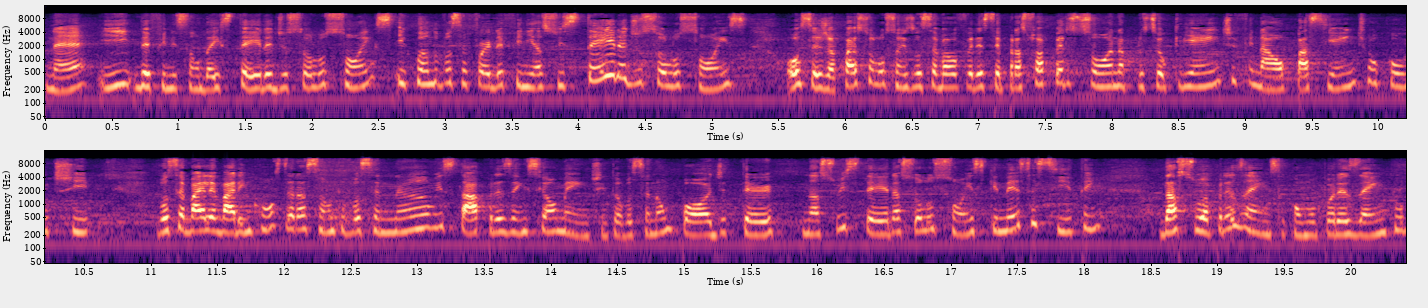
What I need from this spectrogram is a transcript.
né? E definição da esteira de soluções. E quando você for definir a sua esteira de soluções, ou seja, quais soluções você vai oferecer para sua persona, para o seu cliente final, paciente ou coach, você vai levar em consideração que você não está presencialmente. Então você não pode ter na sua esteira soluções que necessitem da sua presença, como por exemplo,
